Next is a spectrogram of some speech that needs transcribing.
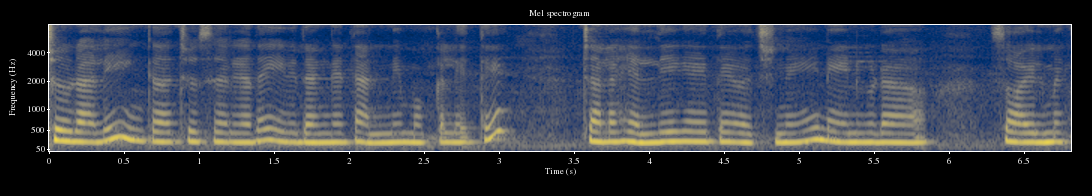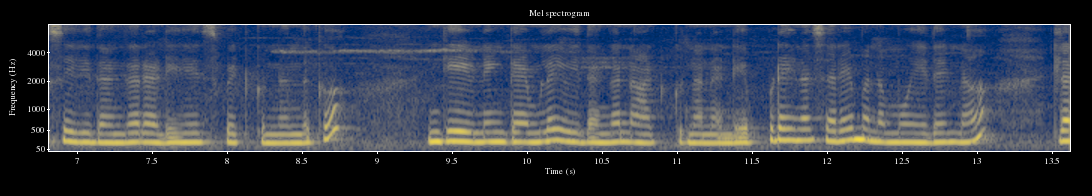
చూడాలి. ఇంకా చూసారు కదా ఈ విధంగా అయితే అన్ని మొక్కలు అయితే చాలా హెల్తీగా అయితే వచ్చినాయి. నేను కూడా సాయిల్ మిక్స్ ఈ విధంగా రెడీ చేసి పెట్టుకున్నందుకు ఇంక ఈవినింగ్ టైంలో ఈ విధంగా నాటుకున్నానండి. ఎప్పుడైనా సరే మనము ఏదైనా ఇట్లా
